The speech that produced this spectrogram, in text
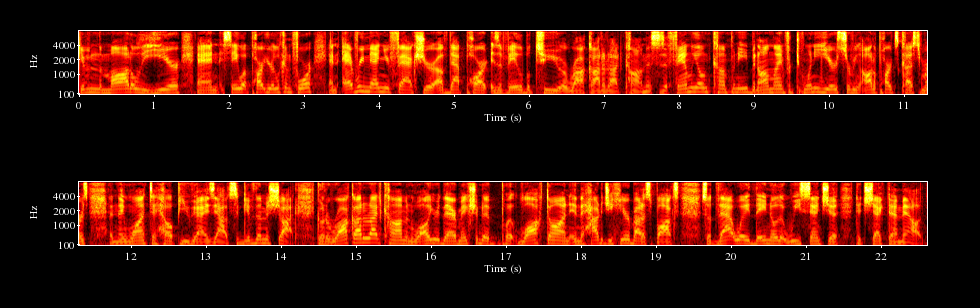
give them the model, the year, and say what part you're looking for, and every manufacturer of that part is available to you at rockauto.com. This is a family owned company, been online for 20 years serving auto parts customers and they want to help you guys out. So give them a shot. Go to rockauto.com and while you're there, make sure to put locked on in the how did you hear about us box so that way they know that we sent you to check them out.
